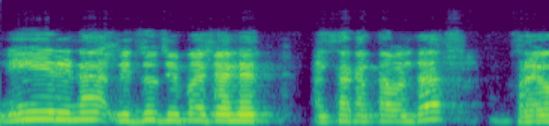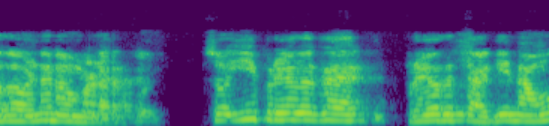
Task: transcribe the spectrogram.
ನೀರಿನ ವಿದ್ಯುತ್ ವಿಭಜನೆ ಅಂತಕ್ಕಂತ ಒಂದು ಪ್ರಯೋಗವನ್ನ ನಾವು ಮಾಡಾಕ್ತೇವೆ ಸೊ ಈ ಪ್ರಯೋಗ ಪ್ರಯೋಗಕ್ಕಾಗಿ ನಾವು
